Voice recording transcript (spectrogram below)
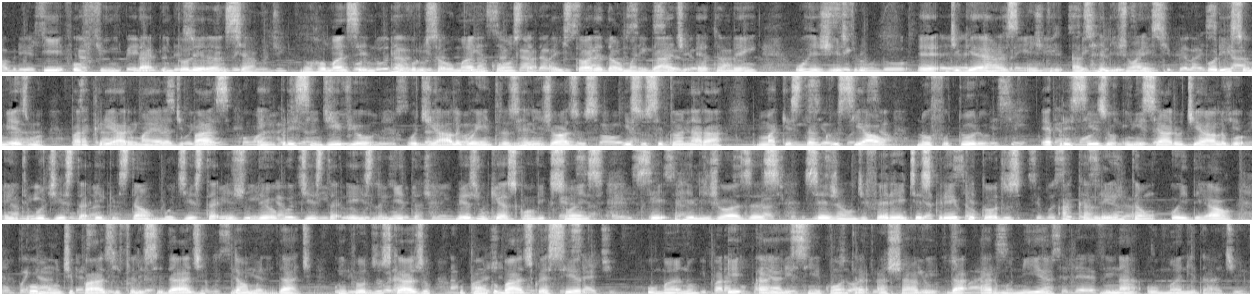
e o fim da intolerância. No romance Revolução Humana consta a história da humanidade é também o registro é, de guerras entre as religiões. Por isso mesmo, para criar uma era de paz, é imprescindível o diálogo entre os religiosos. Isso se tornará uma questão crucial no futuro. É preciso iniciar o diálogo entre budista e cristão, budista e judeu, budista e islamita. Mesmo que as convicções religiosas sejam diferentes, creio que todos acalentam o ideal comum de paz e felicidade da humanidade. Em todos os casos, o ponto básico é ser humano e aí se encontra a chave da harmonia na humanidade.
